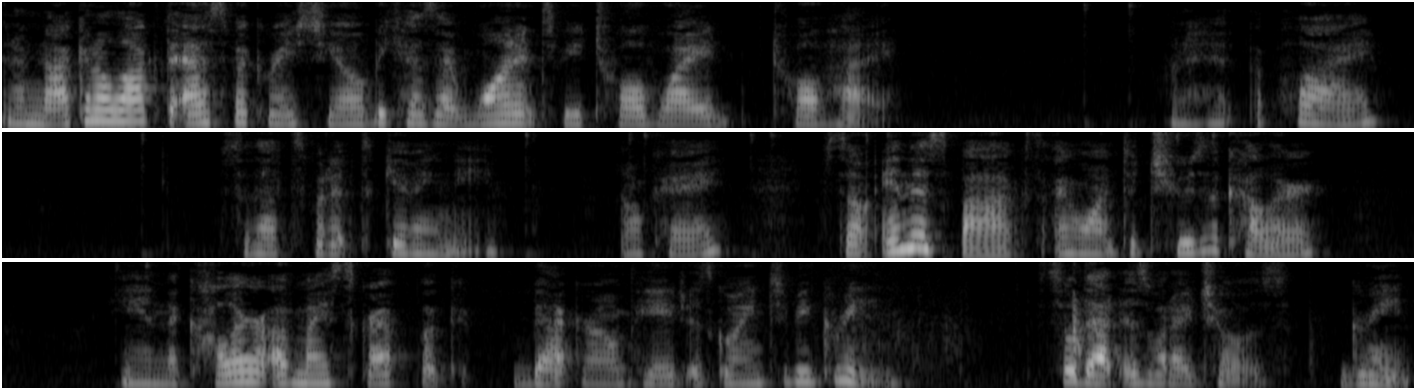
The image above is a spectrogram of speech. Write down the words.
and I'm not going to lock the aspect ratio because I want it to be 12 wide, 12 high. I'm going to hit apply. So that's what it's giving me. Okay. So in this box, I want to choose a color. And the color of my scrapbook background page is going to be green. So that is what I chose, green.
